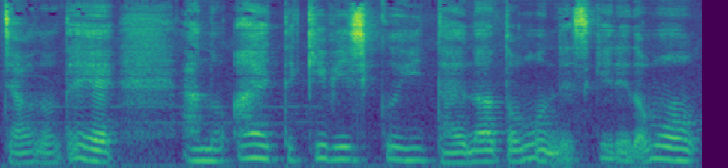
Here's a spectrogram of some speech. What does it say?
ちゃうのであのあえて厳しく言いたいなと思うんですけれども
